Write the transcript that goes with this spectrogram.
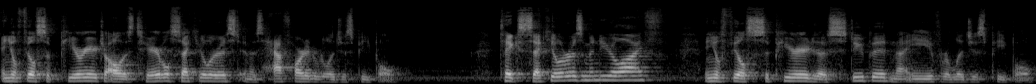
and you'll feel superior to all those terrible secularists and those half hearted religious people. Take secularism into your life, and you'll feel superior to those stupid, naive religious people.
